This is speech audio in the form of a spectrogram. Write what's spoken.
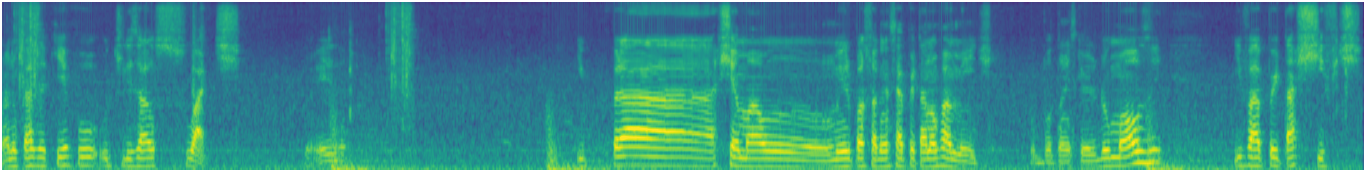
Mas no caso aqui eu vou utilizar o SWAT. Beleza? E pra chamar um, um menu para sua você vai apertar novamente o botão esquerdo do mouse e vai apertar Shift.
